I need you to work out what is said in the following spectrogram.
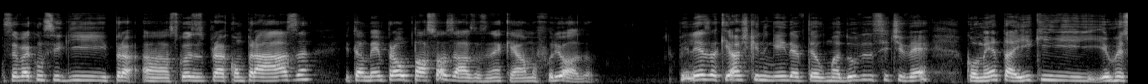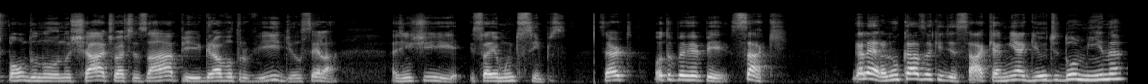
você vai conseguir pra, as coisas para comprar asa e também para upar suas asas, né? Que é a alma furiosa. Beleza? Aqui eu acho que ninguém deve ter alguma dúvida. Se tiver, comenta aí que eu respondo no, no chat, WhatsApp, gravo outro vídeo, sei lá. A gente. Isso aí é muito simples, certo? Outro PVP, saque. Galera, no caso aqui de saque, a minha guild domina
